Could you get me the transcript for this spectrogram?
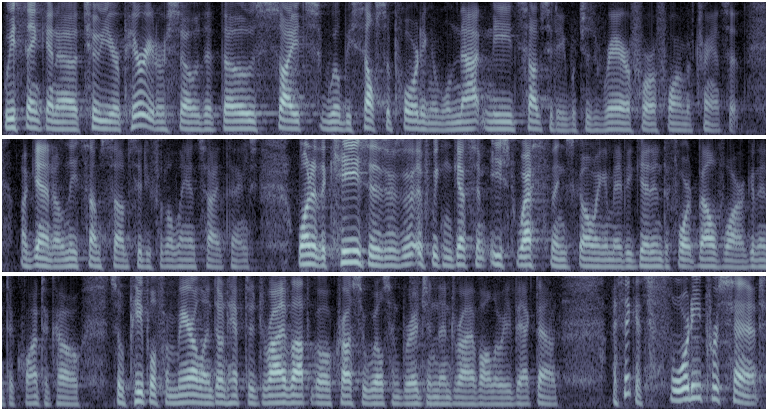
we think in a two-year period or so that those sites will be self-supporting and will not need subsidy, which is rare for a form of transit. Again, it'll need some subsidy for the land side things. One of the keys is, is if we can get some east-west things going and maybe get into Fort Belvoir, get into Quantico, so people from Maryland don't have to drive up, go across the Wilson Bridge, and then drive all the way back down. I think it's 40%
